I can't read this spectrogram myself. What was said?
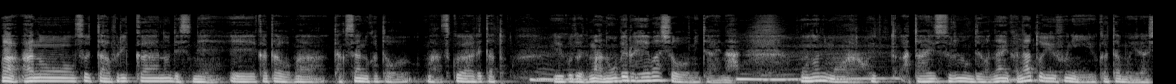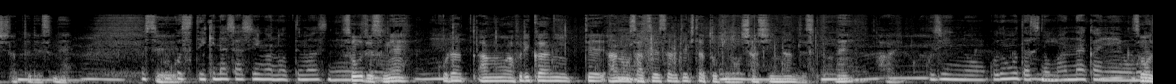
まあ、あのそういったアフリカのですね、えー、方を、まあ、たくさんの方を、まあ、救われたということで、まあ、ノーベル平和賞みたいなものにも、まあ、値するのではないかなというふうに言う方もいらっしゃってですね。すごく素敵な写真が載ってますね。そうですね。これはあのアフリカに行ってあの撮影されてきた時の写真なんですけどね。はい。個人の子供たちの真ん中に小村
